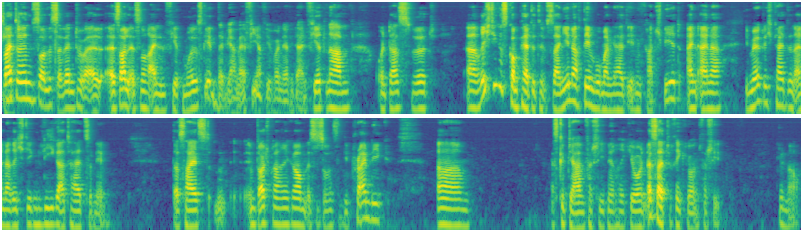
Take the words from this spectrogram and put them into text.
Weiterhin soll es eventuell, äh, soll es noch einen vierten Modus geben, denn wir haben ja vier, wir wollen ja wieder einen vierten haben. Und das wird ein äh, richtiges Competitive sein, je nachdem, wo man halt eben gerade spielt, ein, einer, die Möglichkeit in einer richtigen Liga teilzunehmen. Das heißt, im deutschsprachigen Raum ist es sowas wie die Prime League. Ähm, es gibt ja in verschiedenen Regionen, es halt Regionen verschieden. Genau.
